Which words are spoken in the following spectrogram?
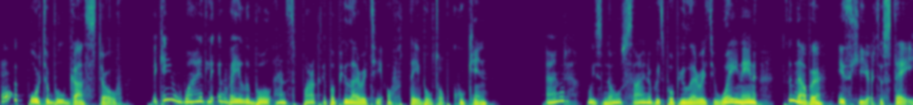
or a portable gas stove, became widely available and sparked the popularity of tabletop cooking. And with no sign of its popularity waning, the nabe is here to stay.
